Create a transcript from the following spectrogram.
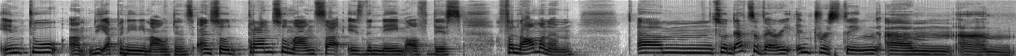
into um, the Apennine Mountains, and so Transumanza is the name of this phenomenon. Um, so that's a very interesting um, um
